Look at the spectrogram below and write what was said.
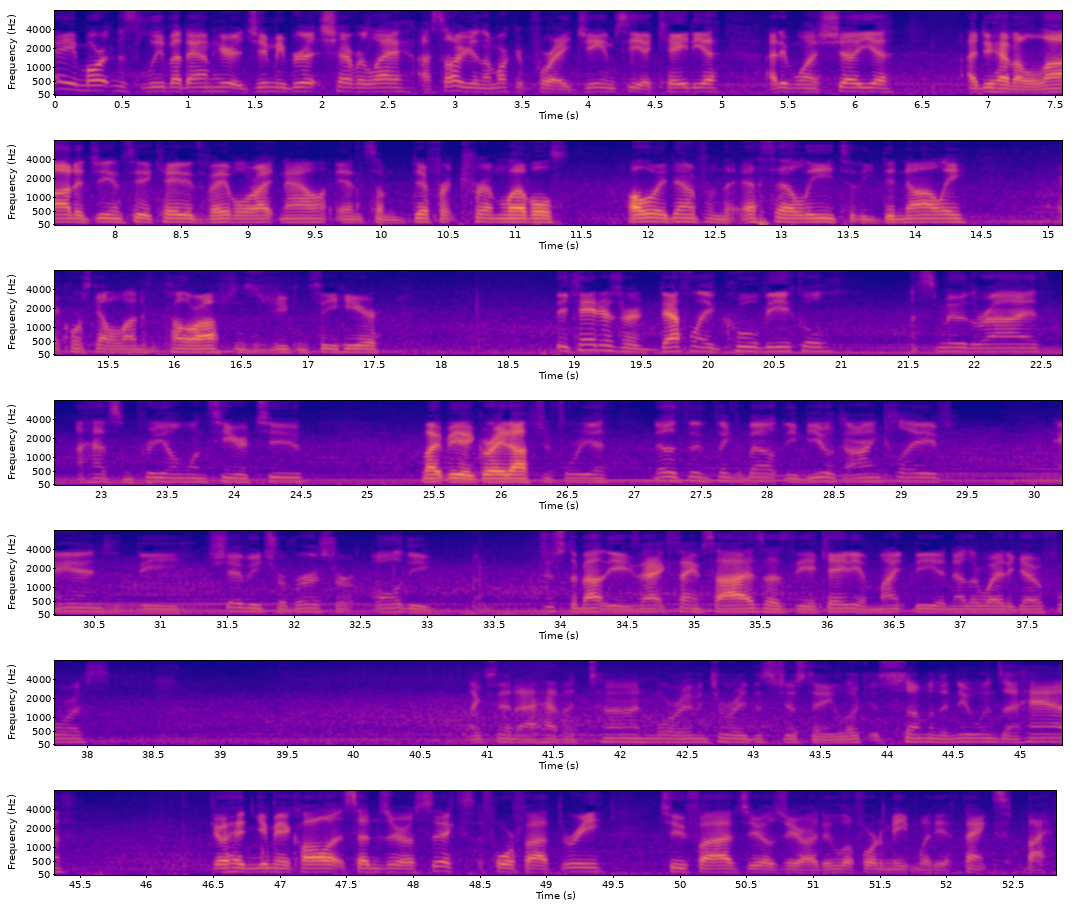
Hey Martin, this is Levi down here at Jimmy Britt Chevrolet. I saw you're in the market for a GMC Acadia. I did want to show you. I do have a lot of GMC Acadias available right now in some different trim levels, all the way down from the SLE to the Denali. Of course, got a lot of different color options as you can see here. The Acadias are definitely a cool vehicle, a smooth ride. I have some pre-owned ones here too. Might be a great option for you. Another thing to think about, the Buick Enclave and the Chevy Traverse are all the just about the exact same size as the Acadia might be another way to go for us. Like I said, I have a ton more inventory. This is just a look at some of the new ones I have. Go ahead and give me a call at 706-453-2500. I do look forward to meeting with you. Thanks. Bye.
